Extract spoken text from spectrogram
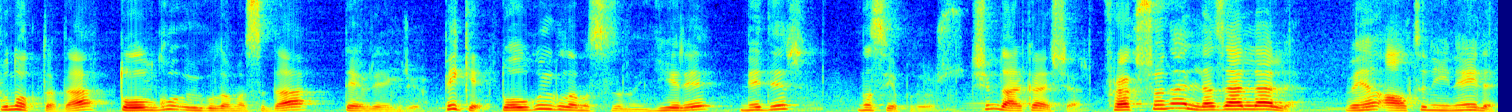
bu noktada dolgu uygulaması da devreye giriyor. Peki dolgu uygulamasının yeri nedir? Nasıl yapılıyoruz? Şimdi arkadaşlar fraksiyonel lazerlerle veya altın iğneyle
